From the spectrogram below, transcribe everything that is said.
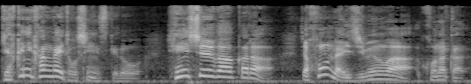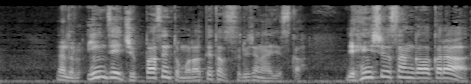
逆に考えてほしいんですけど、編集側から、じゃあ本来自分は、こうなんか、なんだろう、印税10%もらってたとするじゃないですか。で、編集さん側から、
